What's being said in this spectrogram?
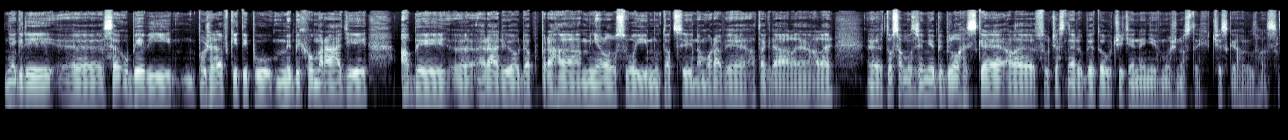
někdy e, se objeví požadavky typu my bychom rádi, aby e, Radio DAB Praha mělo svoji mutaci na Moravě a tak dále, ale to samozřejmě by bylo hezké, ale v současné době to určitě není v možnostech Českého rozhlasu.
